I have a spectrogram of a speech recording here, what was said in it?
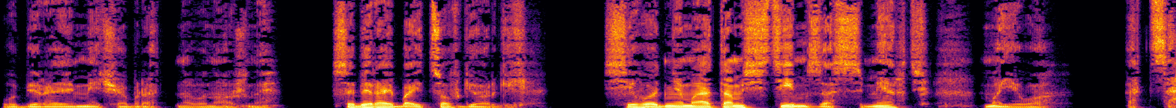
убирая меч обратно в ножны. «Собирай бойцов, Георгий. Сегодня мы отомстим за смерть моего отца».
